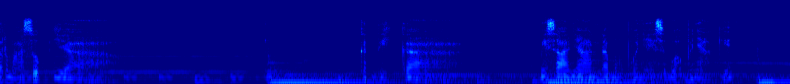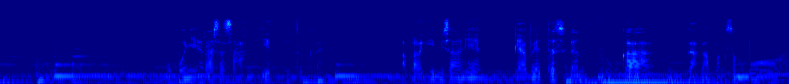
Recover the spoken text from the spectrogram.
Termasuk ya ketika misalnya Anda mempunyai sebuah penyakit, mempunyai rasa sakit gitu kan. Apalagi misalnya yang diabetes kan luka gak gampang sembuh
